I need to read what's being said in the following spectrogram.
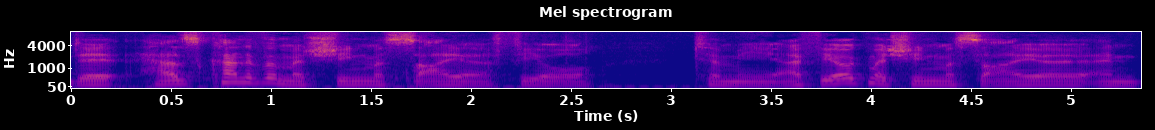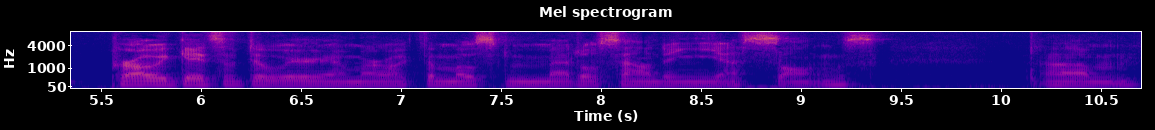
And it has kind of a Machine Messiah feel to me. I feel like Machine Messiah and probably Gates of Delirium are like the most metal sounding Yes songs. Um,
